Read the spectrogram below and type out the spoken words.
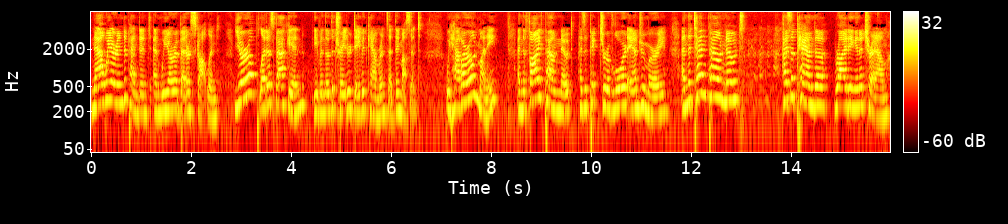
Now we are independent and we are a better Scotland. Europe let us back in, even though the traitor David Cameron said they mustn't. We have our own money, and the five pound note has a picture of Lord Andrew Murray, and the ten pound note has a panda riding in a tram.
